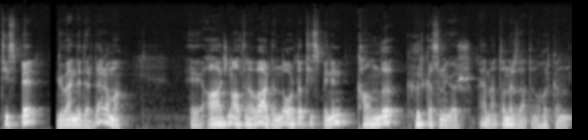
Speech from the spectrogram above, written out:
Tisbe güvendedir der ama e, ağacın altına vardığında orada Tisbe'nin kanlı hırkasını görür. Hemen tanır zaten o hırkanın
